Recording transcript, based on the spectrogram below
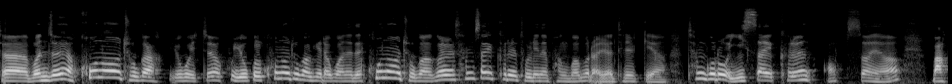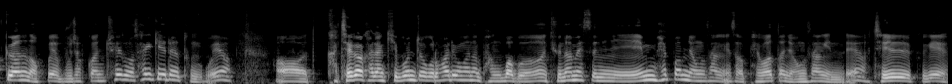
자 먼저요. 코너 조각. 요거 있죠? 요걸 코너 조각이라고 하는데 코너 조각을 3사이클을 돌리는 방법을 알려드릴게요. 참고로 2사이클은 없어요. 막교환은 없고요. 무조건 최소 3개를 돌고요. 어, 제가 가장 기본적으로 활용하는 방법은 듀나메스님 해법 영상에서 배웠던 영상인데요. 제일 그게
